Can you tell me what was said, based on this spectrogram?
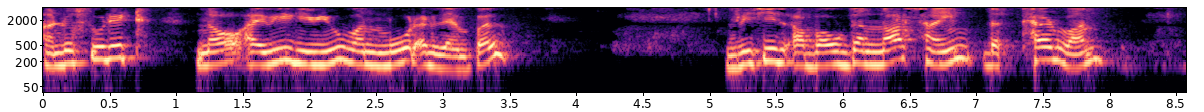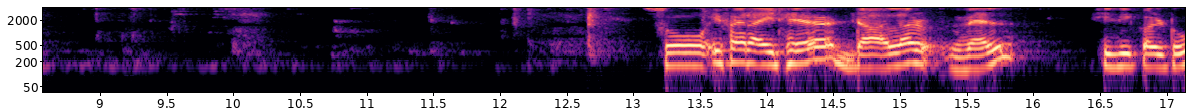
understood it. Now i will give you one more example which is about the not sign the third one. So if I write here dollar val is equal to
